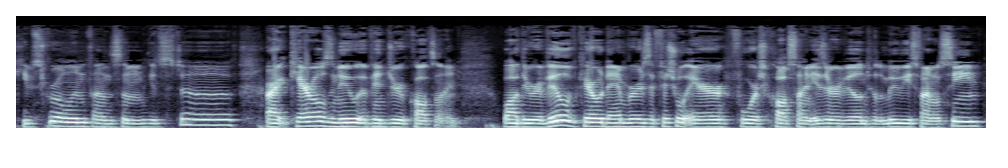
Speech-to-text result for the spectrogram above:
keep scrolling, find some good stuff. All right, Carol's new Avenger call sign. While the reveal of Carol Danvers' official Air Force call sign isn't revealed until the movie's final scene,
